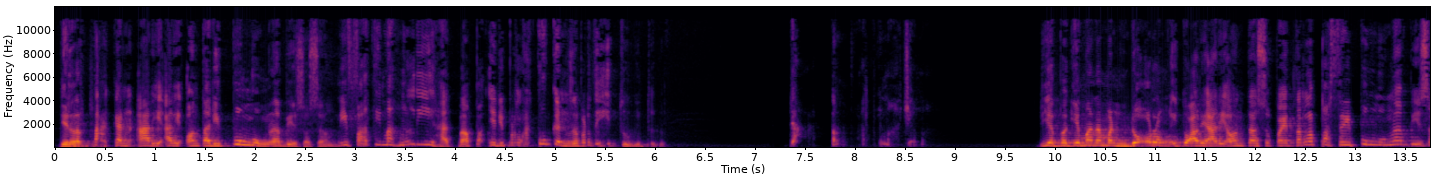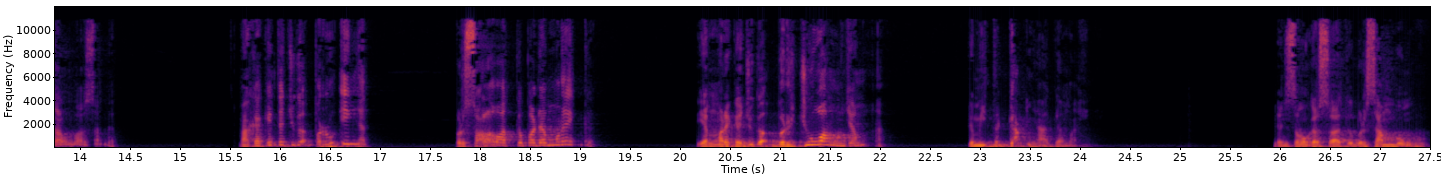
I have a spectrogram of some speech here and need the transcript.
diletakkan ari-ari onta di punggung Nabi SAW. Ini Fatimah melihat bapaknya diperlakukan seperti itu gitu. Datang Fatimah aja. Dia bagaimana mendorong itu ari-ari onta supaya terlepas dari punggung Nabi SAW. Maka kita juga perlu ingat bersalawat kepada mereka yang mereka juga berjuang jemaah demi tegaknya agama ini. Dan semoga suatu bersambung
